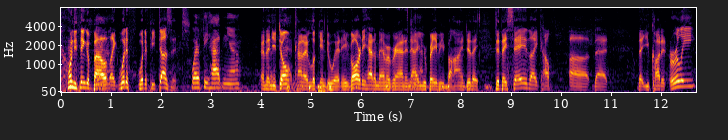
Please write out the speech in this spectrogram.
when you think about like what if what if he doesn't? what if he hadn't? Yeah. and then you don't kind of look into it. And you've already had a mammogram, and now Yeah. your baby behind. Did they did they say like how uh, that that you caught it early?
